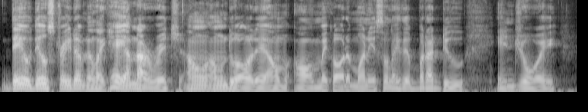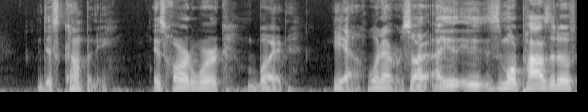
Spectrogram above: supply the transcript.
they'll they'll straight up they're like hey i'm not rich. I don't, I don't do all that. I don't, I don't make all the money and stuff like that but i do enjoy this company it's hard work but yeah, whatever. So I, I, it's more positive,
